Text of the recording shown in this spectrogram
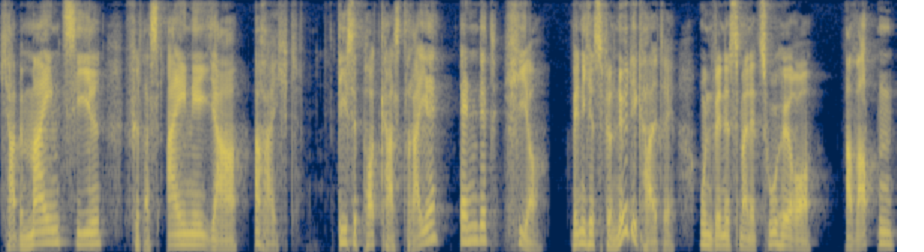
Ich habe mein Ziel für das eine Jahr erreicht. Diese Podcast-Reihe endet hier. Wenn ich es für nötig halte und wenn es meine Zuhörer erwarten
